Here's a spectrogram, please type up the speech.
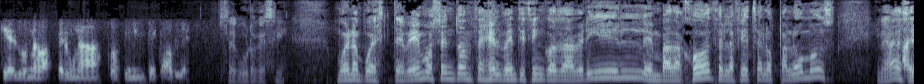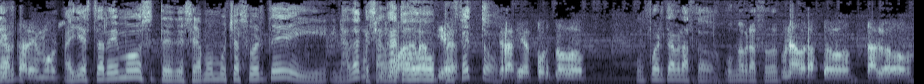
que Edurne va a hacer una actuación impecable. Seguro que sí. Bueno, pues te vemos entonces el 25 de abril en Badajoz, en la fiesta de los Palomos. Y nada, Ahí desear- estaremos. Allí estaremos, te deseamos mucha suerte y, y nada, que salga todo gracias. perfecto. Gracias por todo. Un fuerte abrazo. Un abrazo. Un abrazo. Hasta luego.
